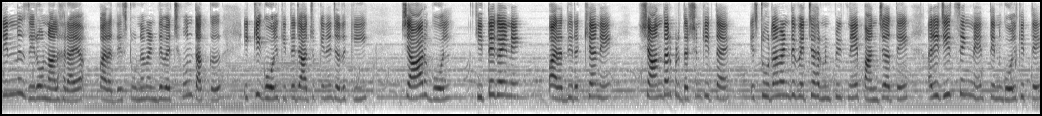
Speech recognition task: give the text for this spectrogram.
3-0 ਨਾਲ ਹਰਾਇਆ। ਭਾਰਤ ਦੇ ਇਸ ਟੂਰਨਾਮੈਂਟ ਦੇ ਵਿੱਚ ਹੁਣ ਤੱਕ 21 ਗੋਲ ਕੀਤੇ ਜਾ ਚੁੱਕੇ ਨੇ, ਜਦਕਿ ਕਿ 4 ਗੋਲ ਕੀਤੇ ਗਏ ਨੇ। ਭਾਰਤ ਦੀ ਰੱਖਿਆ ਨੇ ਸ਼ਾਨਦਾਰ ਪ੍ਰਦਰਸ਼ਨ ਕੀਤਾ ਹੈ। ਇਸ ਟੂਰਨਾਮੈਂਟ ਦੇ ਵਿੱਚ ਹਰਮਨਪ੍ਰੀਤ ਨੇ 5 ਅਤੇ ਅਰੀਜੀਤ ਸਿੰਘ ਨੇ 3 ਗੋਲ ਕੀਤੇ।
